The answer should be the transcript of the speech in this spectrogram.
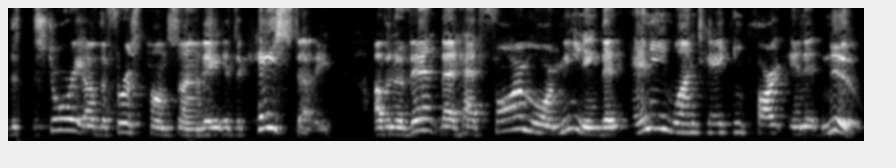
The story of the first Palm Sunday is a case study of an event that had far more meaning than anyone taking part in it knew.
